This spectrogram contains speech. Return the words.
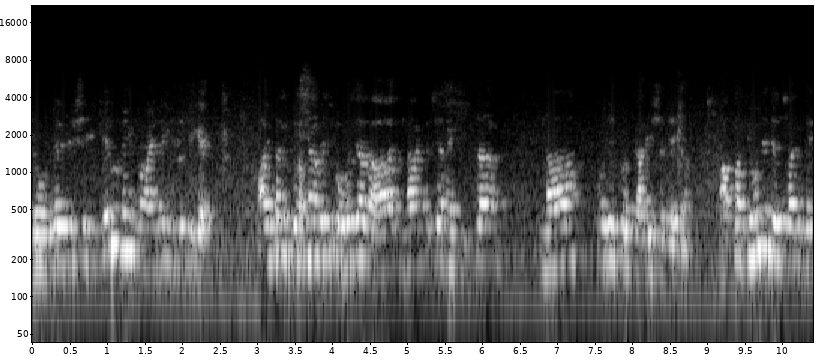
ਡੋਗਰੇ ਵੀ ਸੀ, ਕਿਹਨੂੰ ਨਹੀਂ ਨੁਮਾਇੰਦਗੀ ਦਿੱਤੀ ਗਈ ਅੱਜ ਤੱਕ ਦੁਨੀਆ ਵਿੱਚ ਉਹ ਜਿਹਾ ਰਾਜ ਨਾ ਕਿਸੇ ਨੇ ਕੀਤਾ, ਨਾ ਉਹਦੀ ਕੋਈ ਕਾਰੀ ਸਕੇਗਾ ਆਪਾਂ ਕਿਉਂ ਨਹੀਂ ਦੇ ਸਕਦੇ?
